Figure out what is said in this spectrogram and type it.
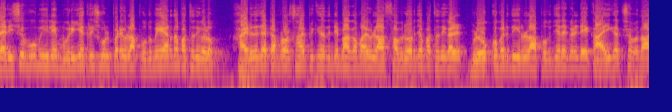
തരിശു ഭൂമിയിലെ മുരിയ കൃഷി ഉൾപ്പെടെയുള്ള പുതുമയാർന്ന പദ്ധതികളും ഹരിതചട്ടം പ്രോത്സാഹിപ്പിക്കുന്നതിന്റെ ഭാഗമായുള്ള സൗരോർജ പദ്ധതികൾ ബ്ലോക്ക് പരിധിയിലുള്ള പൊതുജനങ്ങളുടെ കായികക്ഷമത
